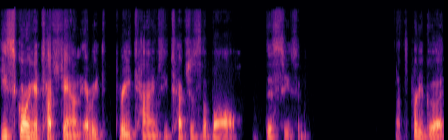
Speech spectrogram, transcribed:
He's scoring a touchdown every three times he touches the ball this season. That's pretty good.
